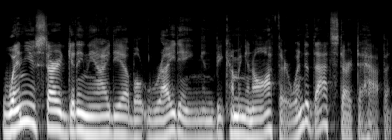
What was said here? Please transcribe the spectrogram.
when you started getting the idea about writing and becoming an author. When did that start to happen?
